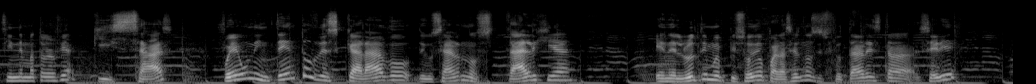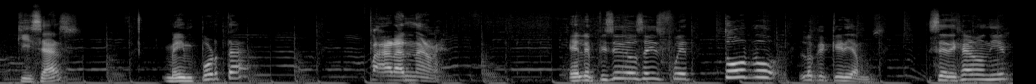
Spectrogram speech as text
cinematografía, quizás. Fue un intento descarado de usar nostalgia en el último episodio para hacernos disfrutar esta serie. Quizás me importa para nada. El episodio 6 fue todo lo que queríamos. Se dejaron ir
